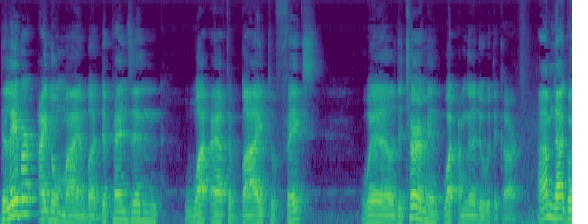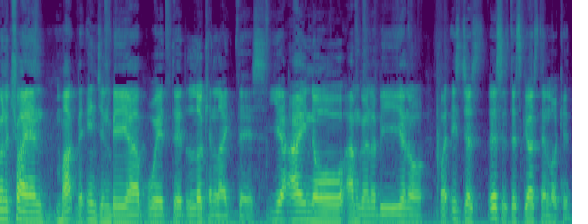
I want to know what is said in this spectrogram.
The labor, I don't mind, but depends on what I have to buy to fix will determine what I'm gonna do with the car. I'm not going to try and mock the engine bay up with it looking like this. Yeah, I know I'm gonna be, you know, but it's just, this is disgusting looking.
